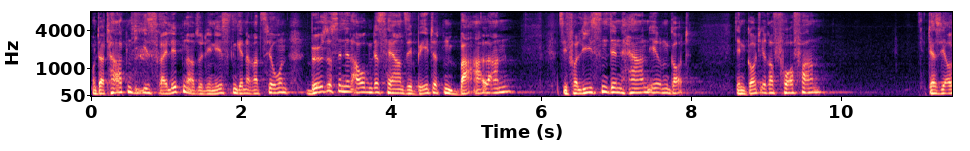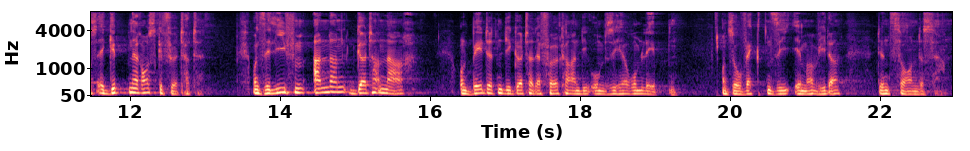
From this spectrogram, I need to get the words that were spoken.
Und da taten die Israeliten, also die nächsten Generationen, Böses in den Augen des Herrn. Sie beteten Baal an, sie verließen den Herrn, ihren Gott, den Gott ihrer Vorfahren, der sie aus Ägypten herausgeführt hatte. Und sie liefen anderen Göttern nach und beteten die Götter der Völker an, die um sie herum lebten. Und so weckten sie immer wieder den Zorn des Herrn.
